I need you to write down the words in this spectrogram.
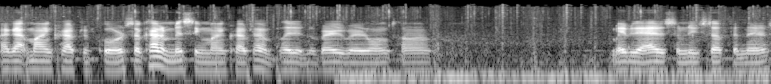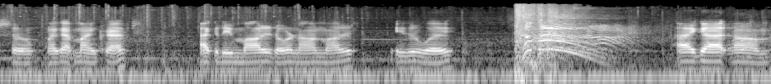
I got Minecraft, of course. I'm kind of missing Minecraft. I haven't played it in a very, very long time. Maybe they added some new stuff in there, so I got Minecraft. I could do modded or non-modded, either way. I got um,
